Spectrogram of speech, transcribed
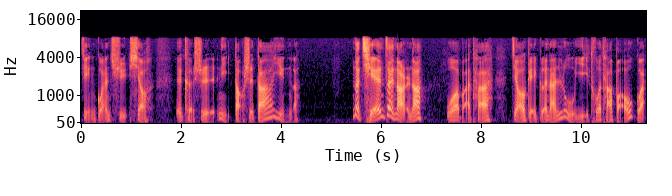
尽管取笑，可是你倒是答应啊。那钱在哪儿呢？我把它交给格南路易，托他保管。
